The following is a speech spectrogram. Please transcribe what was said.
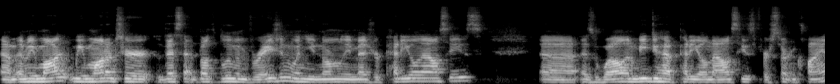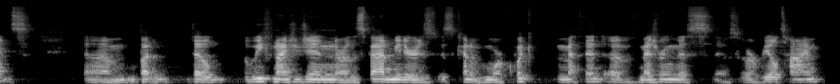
Um, and we mo- we monitor this at both bloom and veraison when you normally measure petiole analyses uh, as well, and we do have petiole analyses for certain clients. Um, but the, the, leaf nitrogen or the SPAD meter is, is kind of more quick method of measuring this sort of real time.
